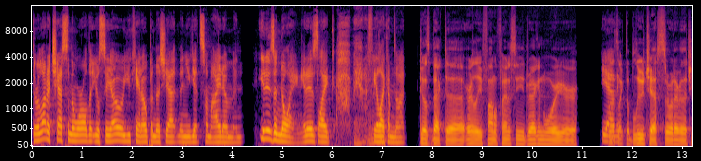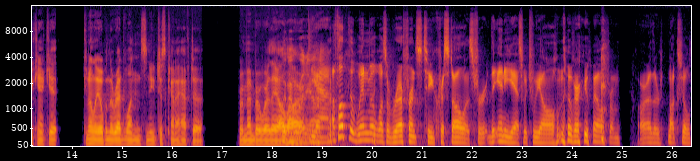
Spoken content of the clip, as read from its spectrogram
there are a lot of chests in the world that you'll see. Oh, you can't open this yet, and then you get some item, and it is annoying. It is like, ah, man, I feel like I'm not. Goes back to early Final Fantasy Dragon Warrior. Yeah, it's the- like the blue chests or whatever that you can't get. You can only open the red ones, and you just kind of have to remember where they all Remember are. they are. yeah. I thought the windmill was a reference to Crystalis for the NES, which we all know very well from our other Knoxville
